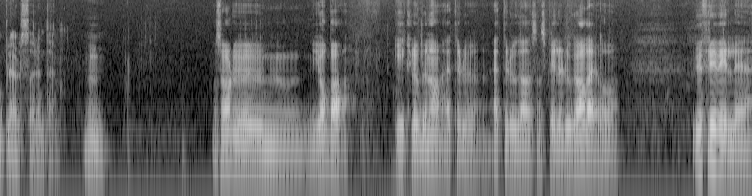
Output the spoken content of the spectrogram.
opplevelser rundt det. Mm. Og så har du mm, jobba i klubben òg, etter, du- etter du ga deg som spiller. Du ga deg jo ufrivillig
